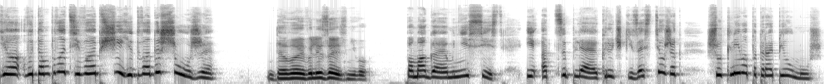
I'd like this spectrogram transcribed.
Я в этом платье вообще едва дышу уже. Давай, вылезай из него. Помогая мне сесть и отцепляя крючки застежек, шутливо поторопил муж.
